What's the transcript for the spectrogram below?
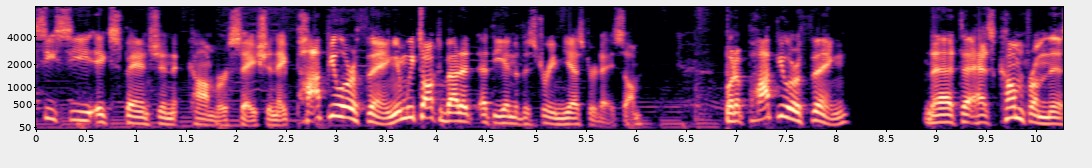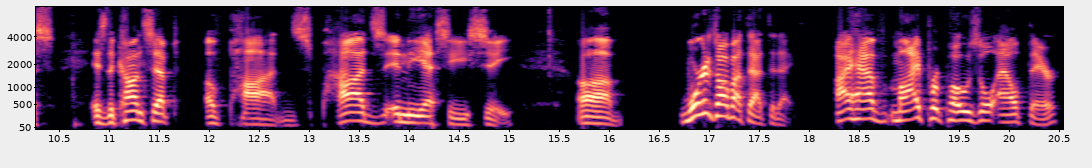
SEC expansion conversation, a popular thing, and we talked about it at the end of the stream yesterday, some. But a popular thing that uh, has come from this is the concept of pods, pods in the SEC. Uh, we're going to talk about that today. I have my proposal out there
